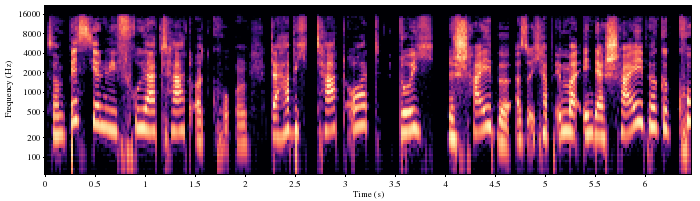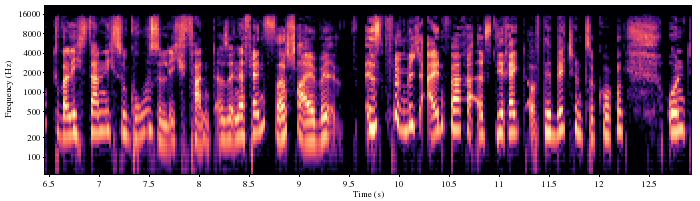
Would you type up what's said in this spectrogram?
so ein bisschen wie früher Tatort gucken. Da habe ich Tatort durch eine Scheibe. Also ich habe immer in der Scheibe geguckt, weil ich es dann nicht so gruselig fand. Also in der Fensterscheibe ist für mich einfacher, als direkt auf den Bildschirm zu gucken. Und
